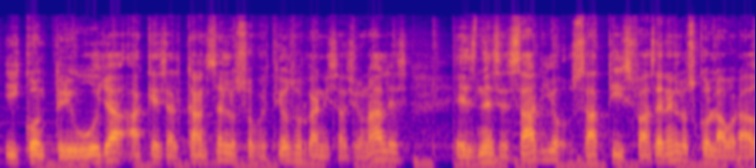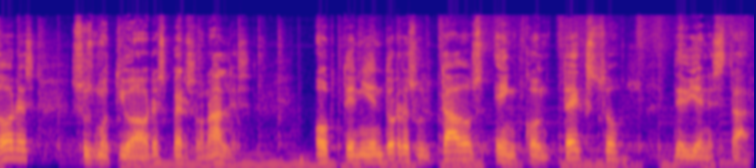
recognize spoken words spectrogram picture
y contribuya a que se alcancen los objetivos organizacionales, es necesario satisfacer en los colaboradores sus motivadores personales, obteniendo resultados en contextos de bienestar.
